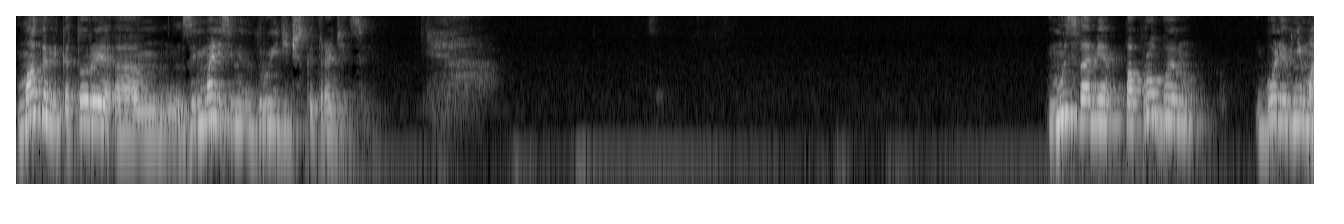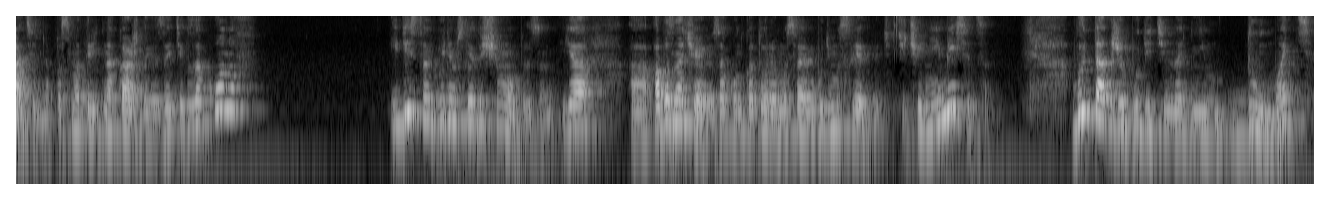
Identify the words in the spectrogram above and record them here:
магами, которые эм, занимались именно друидической традицией. Мы с вами попробуем более внимательно посмотреть на каждый из этих законов и действовать будем следующим образом. Я а, обозначаю закон, который мы с вами будем исследовать в течение месяца. Вы также будете над ним думать,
